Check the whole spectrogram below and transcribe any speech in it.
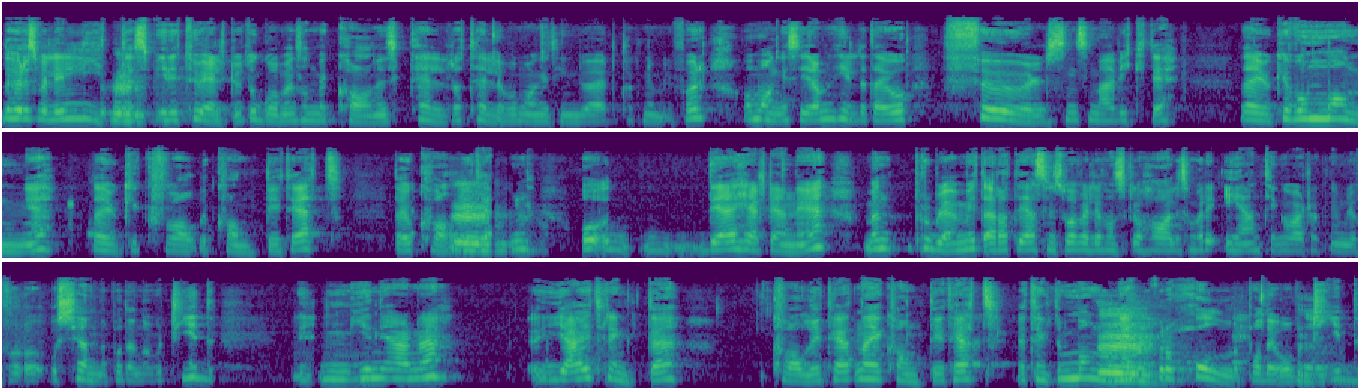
Det høres veldig lite spirituelt ut å gå med en sånn mekanisk teller og telle hvor mange ting du er takknemlig for. Og mange sier at Hilde, det er jo følelsen som er viktig. Det er jo ikke hvor mange, det er jo ikke kvantitet. Det er jo kvaliteten. Og det er jeg helt enig i. Men problemet mitt er at jeg syns det var veldig vanskelig å ha liksom bare én ting å være takknemlig for, og, og kjenne på den over tid. Min hjerne Jeg trengte kvalitet, nei, kvantitet. Jeg trengte mange Mm. for å holde på det over tid.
